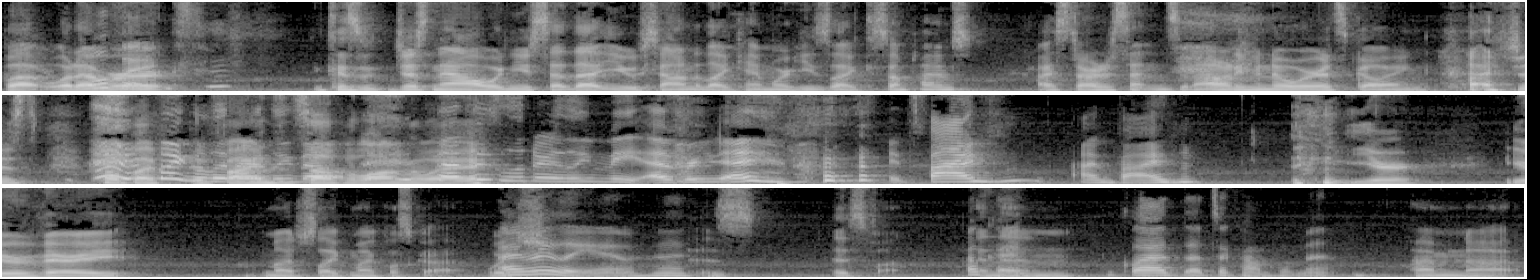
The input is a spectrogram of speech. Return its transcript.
But whatever, because well, just now when you said that, you sounded like him, where he's like sometimes I start a sentence and I don't even know where it's going. I just hope I, like, it finds itself no. along the way. That is literally me every day. it's fine. I'm fine. you're you're very much like Michael Scott, which I really am. Is is fun. Okay. And then glad that's a compliment. I'm not.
